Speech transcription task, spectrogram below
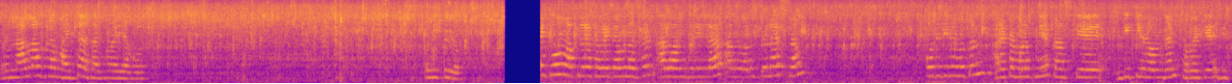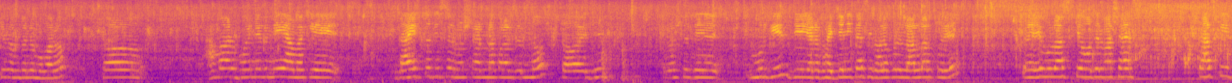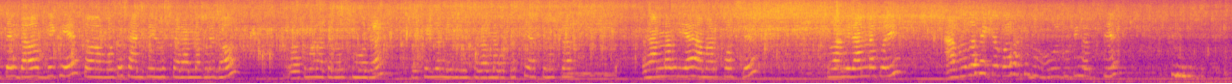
লাল লাল করে ভাইটা তারপরে যাব। আপনারা সবাই কেমন আছেন? আলহামদুলিল্লাহ, আমি মানুষ চলে আসলাম। প্রতিদিনের মতন আরেকটা মলক নিয়ে। তো আজকে দ্বিতীয় রমজান, সবাইকে দ্বিতীয় রমজানের মোবারক। তো আমার বোনের মেয়ে আমাকে দায়িত্ব দিচ্ছে রোস্ট রান্না করার জন্য। তো এই যে রোস্ট যে মুরগির যে একটা ভাজ্যা নিতে আসি ভালো করে লাল লাল করে। তো এগুলো আজকে ওদের বাসায় আজকে ইত্যাদি দাওয়াত দেখে তো বলতে শান্তি রোস্টটা রান্না করে দাও। তোমার হাতে রোস্ট মজা তো সেই জন্য এই রোস্টটা রান্না করতেছি। আজকে রোস্টটা রান্না দিয়ে আমার করছে। তো আমি রান্না করি। আমরা থেকে কথা শুধু ভুল গুটি হচ্ছে।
